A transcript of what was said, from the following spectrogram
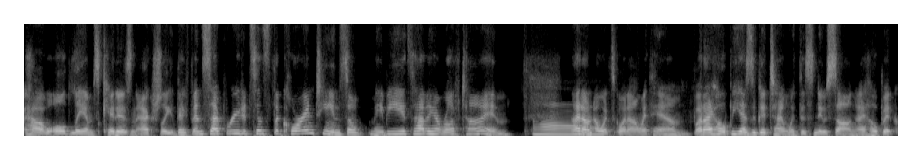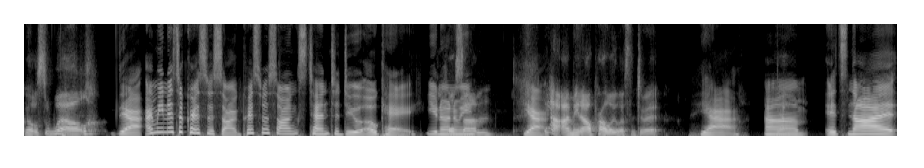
how old Liam's kid is, and actually, they've been separated since the quarantine. So maybe it's having a rough time. I don't know what's going on with him, but I hope he has a good time with this new song. I hope it goes well. Yeah, I mean it's a Christmas song. Christmas songs tend to do okay. You know what I mean? Yeah, Yeah, I mean, I'll probably listen to it. yeah. Yeah. Um, it's not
